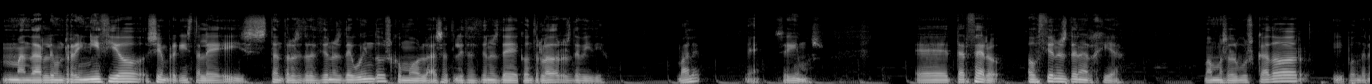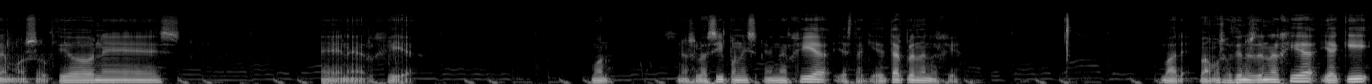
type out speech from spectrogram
mandarle un reinicio siempre que instaléis tanto las actualizaciones de Windows como las actualizaciones de controladores de vídeo. ¿Vale? Bien, seguimos. Eh, tercero, opciones de energía. Vamos al buscador y pondremos opciones energía. Bueno, si no solo así, ponéis energía y hasta aquí, editar plan de energía. Vale, vamos a opciones de energía y aquí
